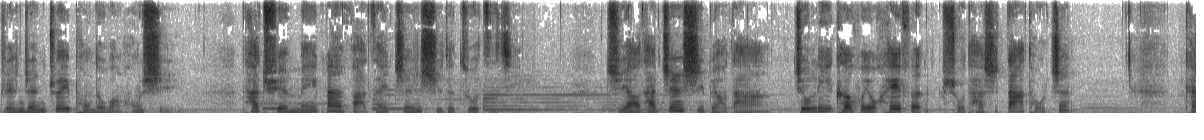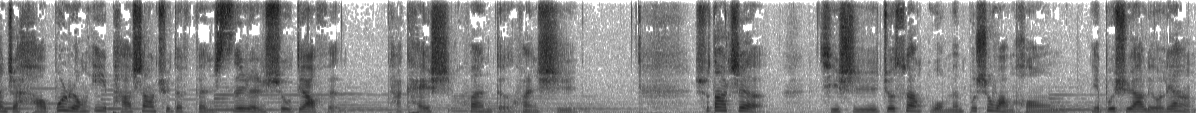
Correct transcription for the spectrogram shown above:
人人追捧的网红时，他却没办法再真实的做自己。只要他真实表达，就立刻会有黑粉说他是大头症。看着好不容易爬上去的粉丝人数掉粉，他开始患得患失。说到这，其实就算我们不是网红，也不需要流量，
